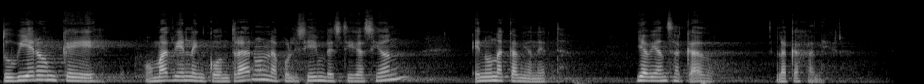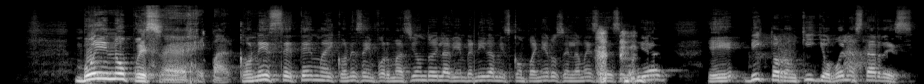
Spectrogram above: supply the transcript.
tuvieron que, o más bien la encontraron la Policía de Investigación en una camioneta. Ya habían sacado la caja negra. Bueno, pues eh, con ese tema y con esa información doy la bienvenida a mis compañeros en la mesa de seguridad. Eh, Víctor Ronquillo, buenas tardes.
